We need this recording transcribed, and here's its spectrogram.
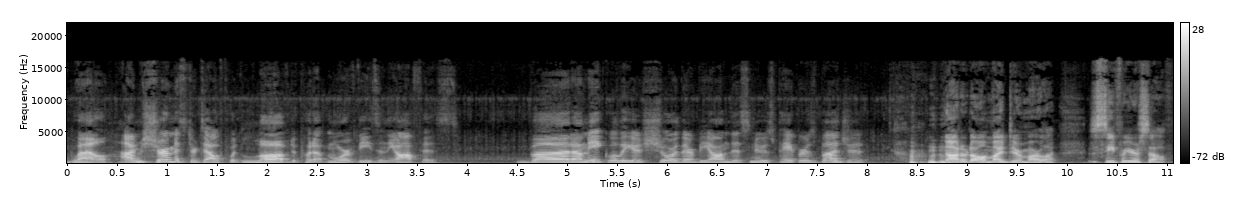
Well, I'm sure Mr. Delft would love to put up more of these in the office. But I'm equally as sure they're beyond this newspaper's budget. Not at all, my dear Marla. See for yourself.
